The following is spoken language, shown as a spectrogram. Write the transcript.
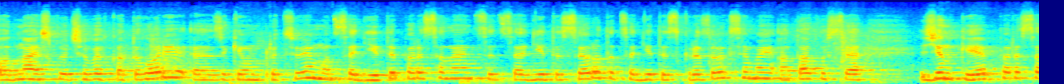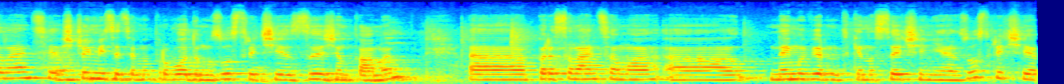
Одна із ключових категорій, е, з якими ми працюємо, це діти-переселенці, це діти-сироти, це діти з кризових сімей, а також це жінки-переселенці. Щомісяця ми проводимо зустрічі з жінками-переселенцями. Е, Неймовірно такі насичені зустрічі.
